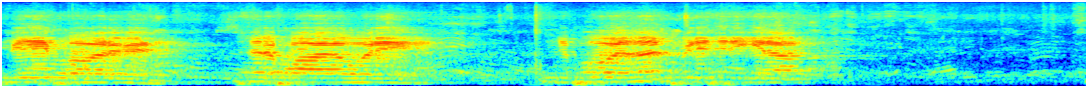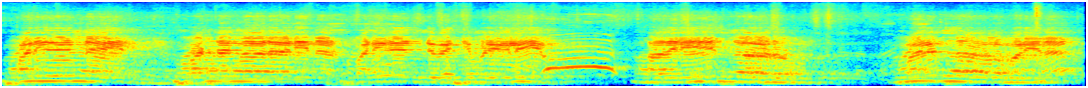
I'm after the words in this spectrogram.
பிடிப்பவர்கள் சிறப்பாக ஒரு இப்போதுதான் பிடித்திருக்கிறார் பனிரெண்டு ஐந்து பட்டங்கால அணியினர் பனிரெண்டு வெற்றி பிடிகளையும் அதை எதிர்த்தாடும் மனிதர்கள் அணியினர்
